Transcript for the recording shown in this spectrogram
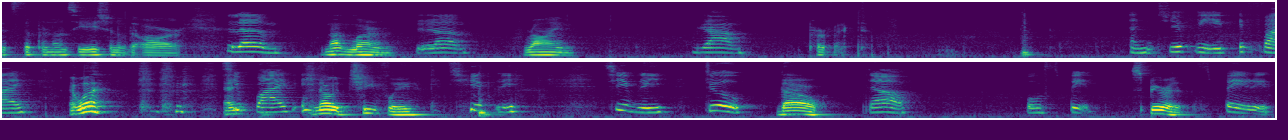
it's the pronunciation of the R. lamb Not learn. lamb Rhyme. Ram. Perfect. and chiefly if I. And what? Chiefly No, chiefly chiefly chiefly to thou, thou O speed spirit, spirit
